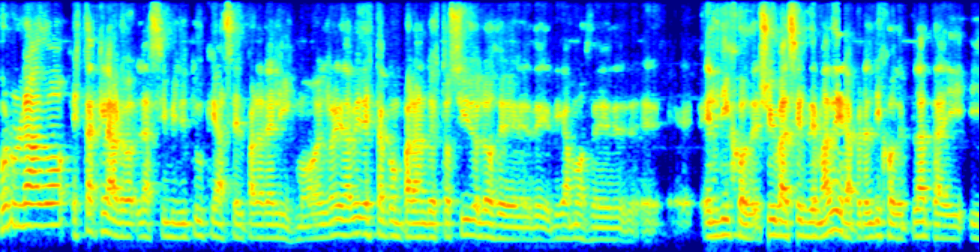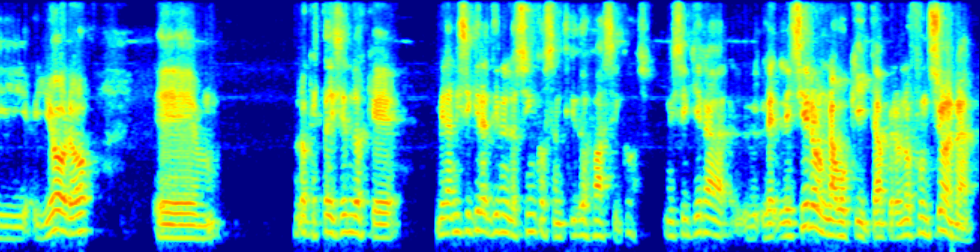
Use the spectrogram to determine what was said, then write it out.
Por un lado, está claro la similitud que hace el paralelismo. El rey David está comparando estos ídolos de, digamos, de, él dijo, de, yo iba a decir de madera, pero él dijo de plata y, oro. Eh, lo que está diciendo es que, mira, ni siquiera tienen los cinco sentidos básicos. Ni siquiera, le, hicieron una boquita, pero no funciona.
